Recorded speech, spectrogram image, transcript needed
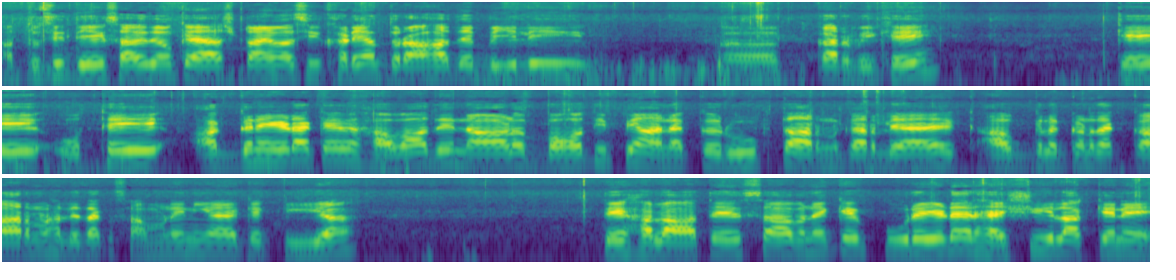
ਆ ਤੁਸੀਂ ਦੇਖ ਸਕਦੇ ਹੋ ਕਿ ਇਸ ਟਾਈਮ ਅਸੀਂ ਖੜੇ ਹਾਂ ਦੁਰਾਹਾ ਦੇ ਬਿਜਲੀ ਘਰ ਵਿਖੇ ਕਿ ਉੱਥੇ ਅੱਗ ਨੇ ਜਿਹੜਾ ਕਿ ਹਵਾ ਦੇ ਨਾਲ ਬਹੁਤ ਹੀ ਭਿਆਨਕ ਰੂਪ ਧਾਰਨ ਕਰ ਲਿਆ ਹੈ। ਅੱਗ ਲੱਗਣ ਦਾ ਕਾਰਨ ਹਲੇ ਤੱਕ ਸਾਹਮਣੇ ਨਹੀਂ ਆਇਆ ਕਿ ਕੀ ਆ। ਤੇ ਹਾਲਾਤ ਇਸ ਹਿਸਾਬ ਨੇ ਕਿ ਪੂਰੇ ਜਿਹੜੇ ਰਹਿਸ਼ੀ ਇਲਾਕੇ ਨੇ,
